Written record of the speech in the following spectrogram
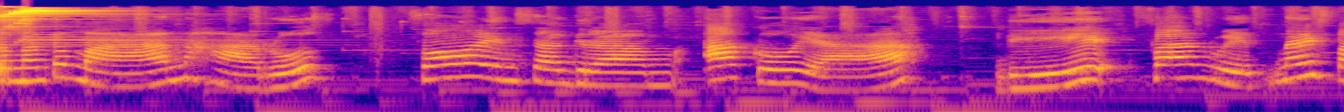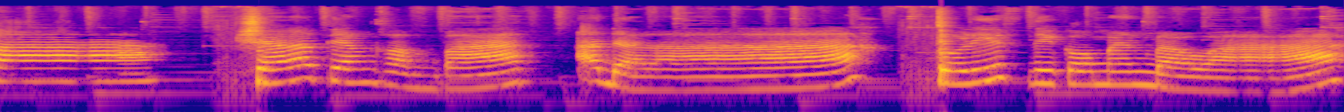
teman-teman harus follow Instagram aku ya di Fun with Naifa. Syarat yang keempat adalah tulis di komen bawah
